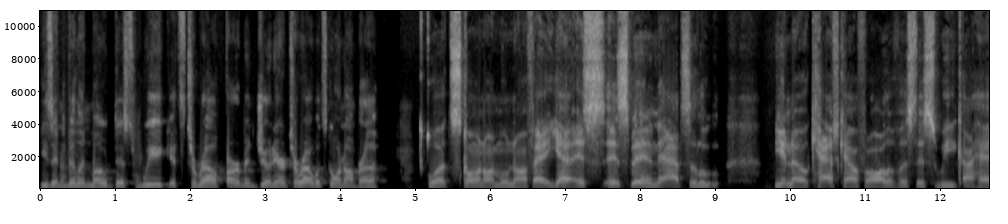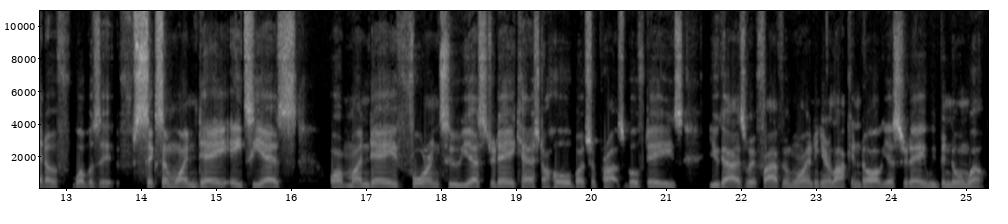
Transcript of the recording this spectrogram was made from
He's in villain mode this week. It's Terrell Furman Jr. Terrell, what's going on, brother? What's going on, Munaf? Hey, yeah, it's it's been absolute, you know, cash cow for all of us this week. I had a what was it, six and one day ATS on Monday, four and two yesterday. Cashed a whole bunch of props both days. You guys went five and one, and you're locking dog yesterday. We've been doing well.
